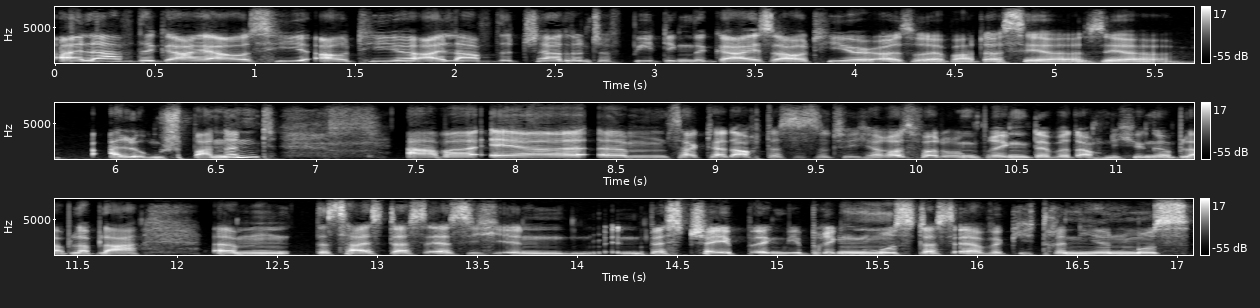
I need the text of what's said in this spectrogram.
I love the guy out here. Out here. I love the challenge of beating the guys out here. Also er war da sehr, sehr allumspannend. Aber er ähm, sagt halt auch, dass es natürlich Herausforderungen bringt, er wird auch nicht jünger, bla bla bla. Ähm, das heißt, dass er sich in, in Best Shape irgendwie bringen muss, dass er wirklich trainieren muss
